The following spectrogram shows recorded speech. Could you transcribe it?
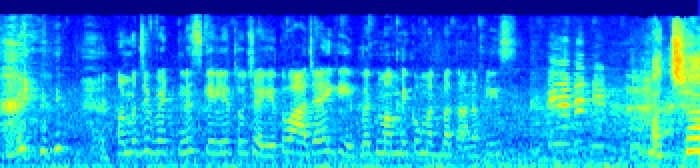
और मुझे विटनेस के लिए तो चाहिए तो आ जाएगी बट मम्मी को मत बताना प्लीज़ अच्छा।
